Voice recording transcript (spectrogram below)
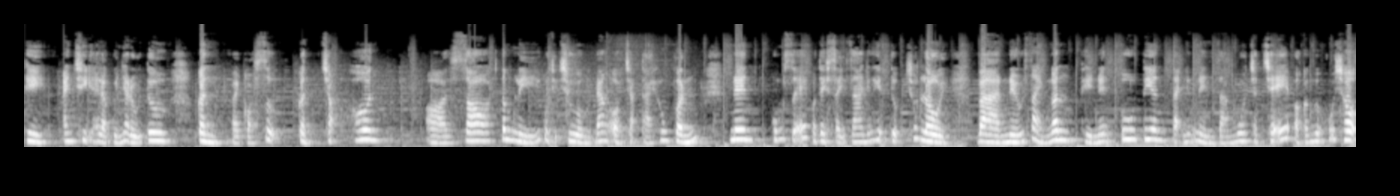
thì anh chị hay là quý nhà đầu tư cần phải có sự cẩn trọng hơn uh, do tâm lý của thị trường đang ở trạng thái hưng phấn nên cũng dễ có thể xảy ra những hiện tượng chốt lời. Và nếu giải ngân thì nên ưu tiên tại những nền giá mua chặt chẽ ở các ngưỡng hỗ trợ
